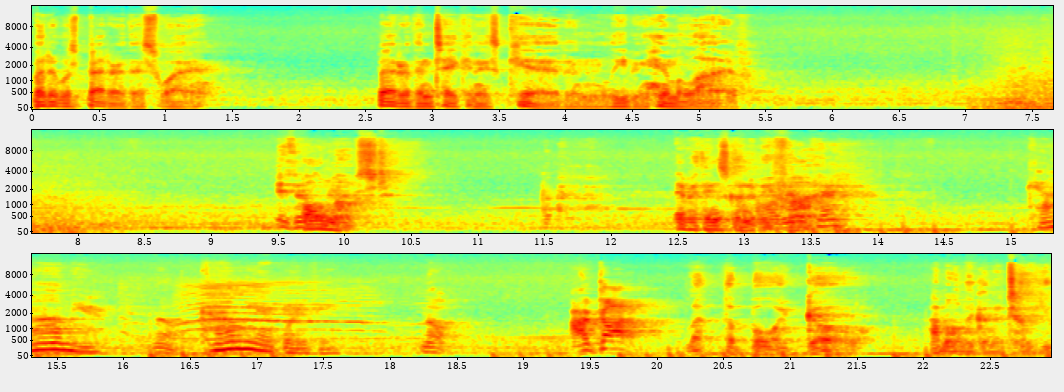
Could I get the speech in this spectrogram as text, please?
But it was better this way. Better than taking his kid and leaving him alive. Is it Almost. Everything's going to be Are you fine. okay? Come here. No. Come here, baby. No. I've got him. Let the boy go. I'm only going to tell you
